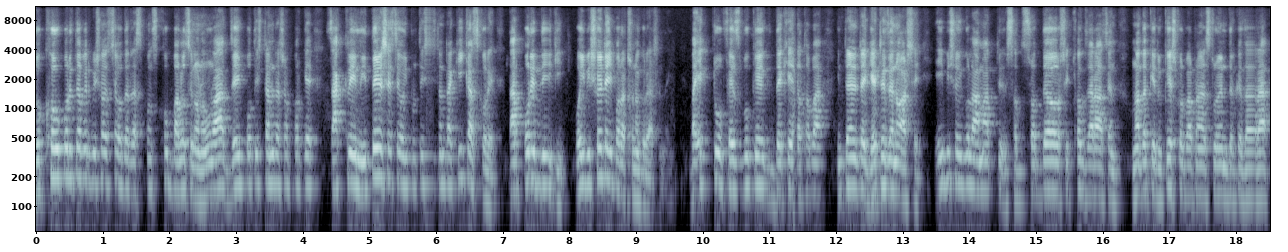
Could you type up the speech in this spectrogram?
দুঃখ পরিতাপের বিষয় হচ্ছে ওদের রেসপন্স খুব ভালো ছিল না। ওরা যেই প্রতিষ্ঠানটা সম্পর্কে চাকরি নিতে এসেছে, ওই প্রতিষ্ঠানটা কি কাজ করে তার পরিধি কি? ওই বিষয়টাই পড়াশোনা করে আসে নাই। বা একটু ফেসবুকে দেখে অথবা ইন্টারনেটে গেটে যেন আসে, এই বিষয়গুলো আমার শ্রদ্ধ- শ্রদ্ধেয় শিক্ষক যারা আছেন, ওনাদেরকে রিকোয়েস্ট করব আপনারা স্টুডেন্টদেরকে যারা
